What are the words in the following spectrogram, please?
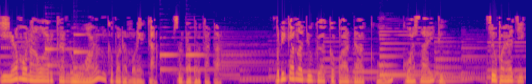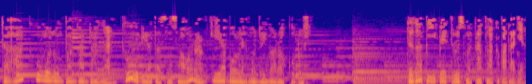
Ia menawarkan uang kepada mereka serta berkata, "Berikanlah juga kepadaku kuasa itu, supaya jika aku menumpangkan tanganku di atas seseorang, ia boleh menerima Roh Kudus." Tetapi Petrus berkata kepadanya,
